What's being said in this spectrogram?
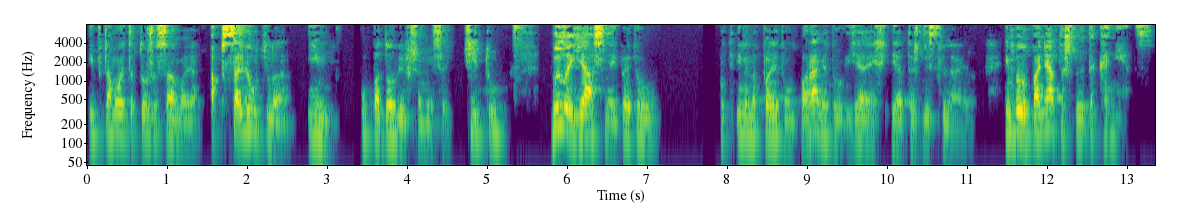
и потому это то же самое абсолютно им уподобившемуся Титу, было ясно, и поэтому вот именно по этому параметру я их и отождествляю. Им было понятно, что это конец.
